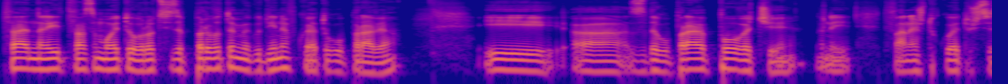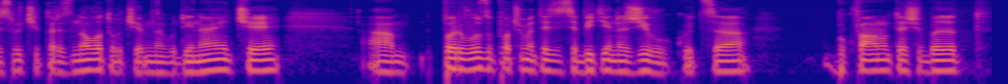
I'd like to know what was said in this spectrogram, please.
Това, е, нали, това са моите уроци за първата ми година, в която го правя. И а, за да го правя повече, нали, това нещо, което ще се случи през новата учебна година е, че а, първо започваме тези събития на живо, които са буквално те ще бъдат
